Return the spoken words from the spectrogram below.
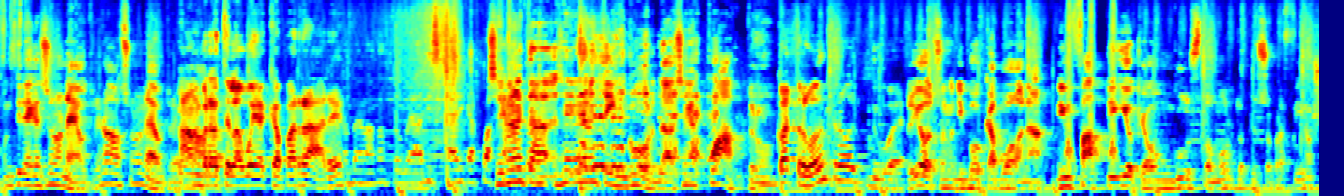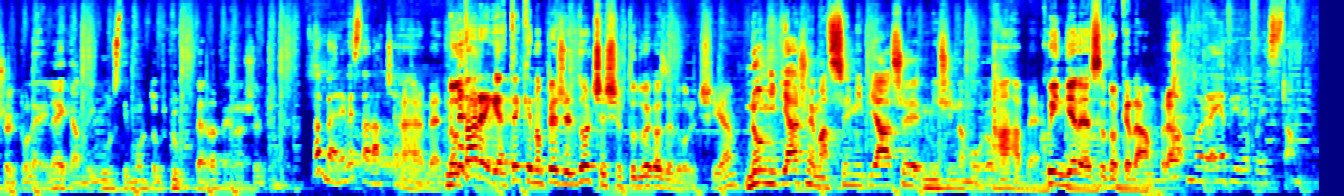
Non direi che sono neutre, no, sono neutre. Ambra, te la vuoi accaparrare? Vabbè, ma tanto quella discarica qua. Sei veramente, sei veramente ingorda, sei a 4. 4 contro 2. Io sono di bocca buona. Infatti, io che ho un gusto molto più sopraffino, ho scelto lei. Lei che ha dei gusti molto più terra terra, ha scelto me. Va bene, questa l'accetto. Eh, beh. Notare che a te che non piace il dolce hai scelto due cose dolci, eh? Non mi piace, ma se mi piace, mi ci innamoro. Ah, beh. Quindi adesso tocca ad Ambra. Io vorrei aprire questa.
